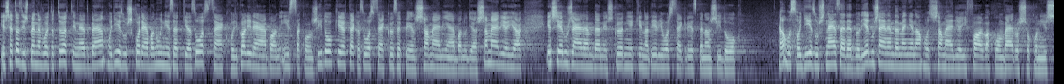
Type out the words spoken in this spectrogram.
és hát az is benne volt a történetben, hogy Jézus korában úgy nézett ki az ország, hogy Galileában északon zsidók éltek, az ország közepén Samáriában ugye a samáriaiak, és Jeruzsálemben és környékén a déli ország részben a zsidók. Ahhoz, hogy Jézus Názáretből Jeruzsálembe menjen, ahhoz samáriai falvakon, városokon is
